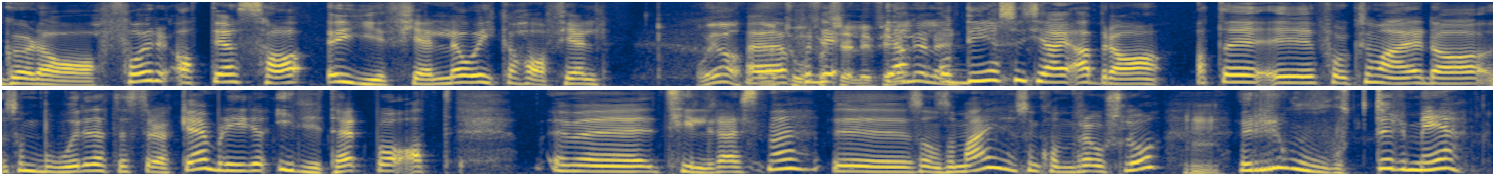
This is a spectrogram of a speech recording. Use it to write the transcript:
glad for at jeg sa Øyefjellet og ikke Hafjell. Å ja, det Eh, er to for forskjellige fjell, ja, eller? Og det syns jeg er bra. At eh, folk som, er da, som bor i dette strøket, blir irritert på at uh, tilreisende, uh, sånn som meg, som kommer fra Oslo, roter med eh,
